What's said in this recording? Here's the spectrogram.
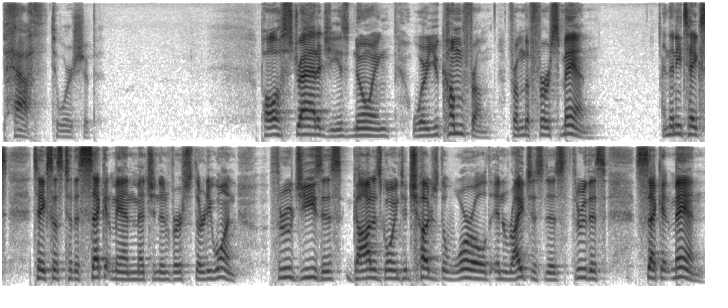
path to worship. Paul's strategy is knowing where you come from, from the first man. And then he takes, takes us to the second man mentioned in verse 31. Through Jesus, God is going to judge the world in righteousness through this second man.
